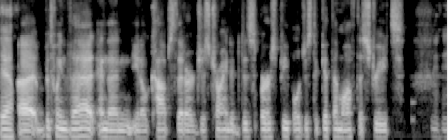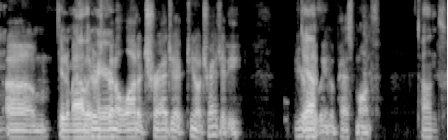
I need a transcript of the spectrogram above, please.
Yeah, uh, between that and then you know cops that are just trying to disperse people just to get them off the streets. mhm. Um, Get 'em out of th- their there's been a lot of tragic, you know, tragedy here Yeah, lately in the past month, tons.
